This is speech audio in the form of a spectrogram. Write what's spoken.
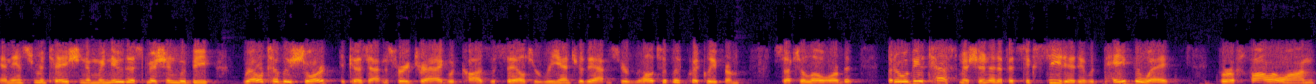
and the instrumentation. And we knew this mission would be relatively short because atmospheric drag would cause the sail to re-enter the atmosphere relatively quickly from such a low orbit. But it would be a test mission, and if it succeeded, it would pave the way for a follow-on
